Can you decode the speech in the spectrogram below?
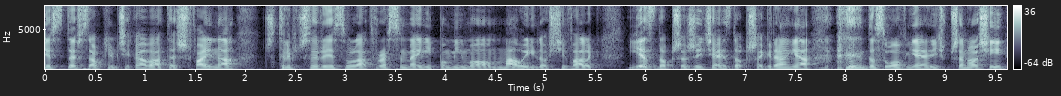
jest też całkiem ciekawa, też fajna. Tryb 40 lat WrestleMania pomimo małej ilości walk jest do przeżycia, jest do przegrania, dosłownie iż przenosi,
